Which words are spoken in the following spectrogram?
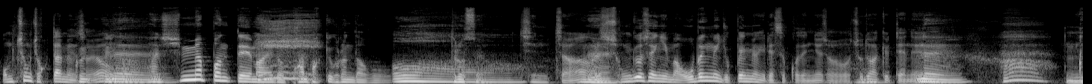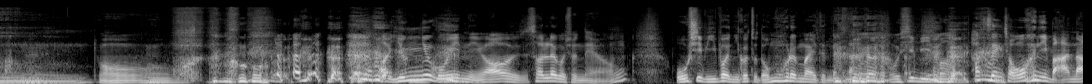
엄청 적다면서요. 그, 네. 한 십몇 번 때만 해도 반 바뀌고 그런다고. 들었어요. 진짜. 네. 그래서 전교생이 막 500명, 600명 이랬었거든요. 저 초등학교 때는. 네. 음, 오. 아, 6652님, 아우, 설레고 좋네요. 52번, 이것도 너무 오랜만에 듣는다. 52번. 학생 정원이 많아.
